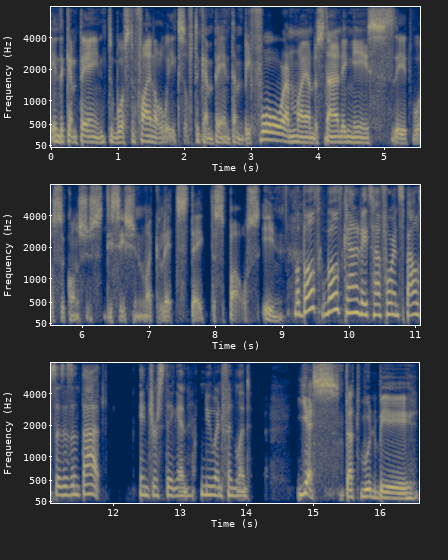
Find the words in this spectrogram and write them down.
in the campaign towards the final weeks of the campaign than before. And my understanding is it was a conscious decision, like let's take the spouse in. Well, both both candidates have foreign spouses, isn't that interesting and new in Finland? Yes, that would be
